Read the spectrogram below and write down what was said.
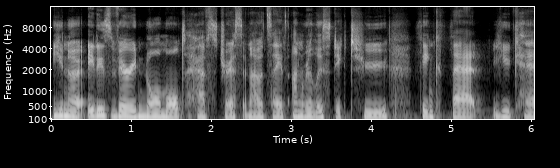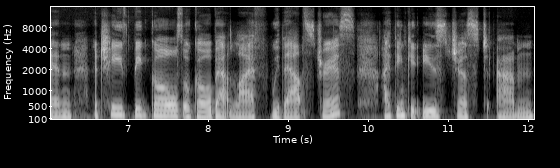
you know, it is very normal to have stress. And I would say it's unrealistic to think that you can achieve big goals or go about life without stress. I think it is just um,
